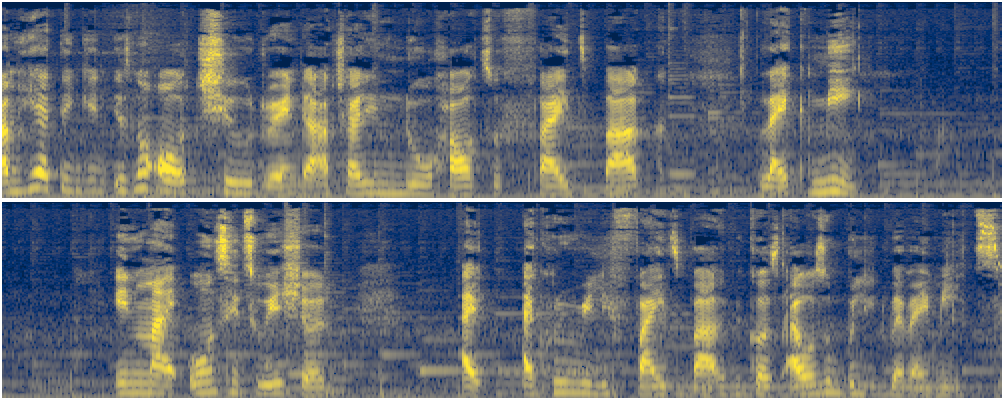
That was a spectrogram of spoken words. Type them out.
I'm here thinking it's not all children that actually know how to fight back. Like me, in my own situation, I, I couldn't really fight back because I wasn't bullied by my mates.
